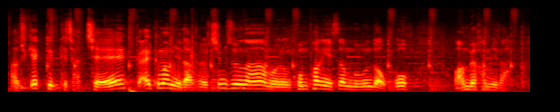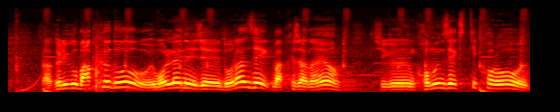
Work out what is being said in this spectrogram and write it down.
아주 깨끗 그 자체 깔끔합니다. 그리고 침수나 뭐 이런 곰팡이 있던 부분도 없고 완벽합니다. 자 그리고 마크도 원래는 이제 노란색 마크잖아요. 지금 검은색 스티커로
